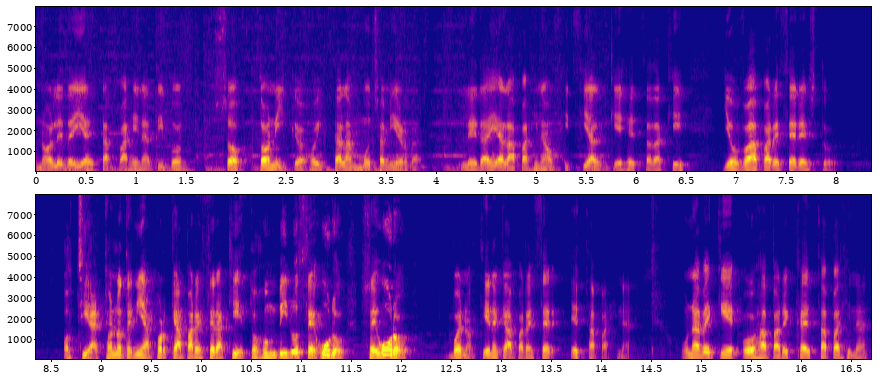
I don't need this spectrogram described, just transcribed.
no le deis a esta página tipo Softonic, que os instalan mucha mierda. Le dais a la página oficial, que es esta de aquí, y os va a aparecer esto. Hostia, esto no tenía por qué aparecer aquí, esto es un virus seguro, seguro. Bueno, tiene que aparecer esta página. Una vez que os aparezca esta página,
